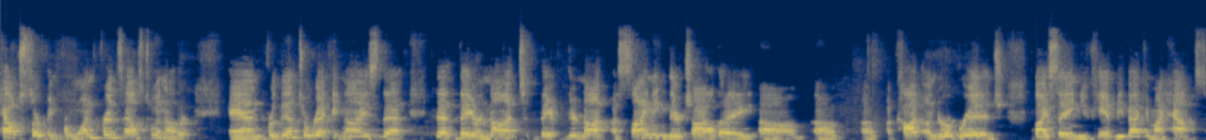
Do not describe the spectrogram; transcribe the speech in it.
couch surfing from one friend's house to another. And for them to recognize that that they are not they're, they're not assigning their child a, um, a, a, a cot under a bridge by saying you can't be back in my house.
